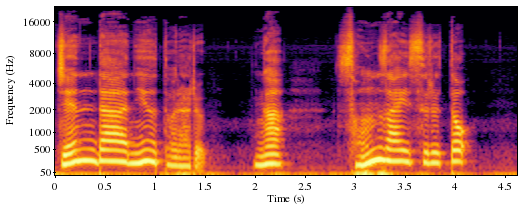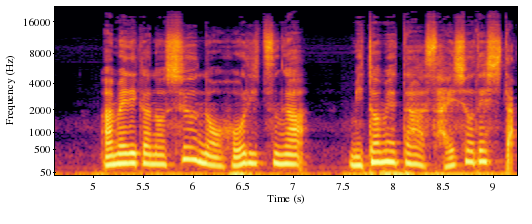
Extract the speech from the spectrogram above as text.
ジェンダーニュートラルが存在するとアメリカの州の法律が認めた最初でした。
